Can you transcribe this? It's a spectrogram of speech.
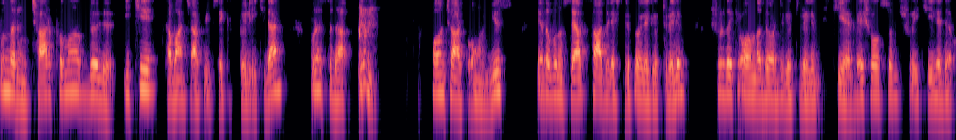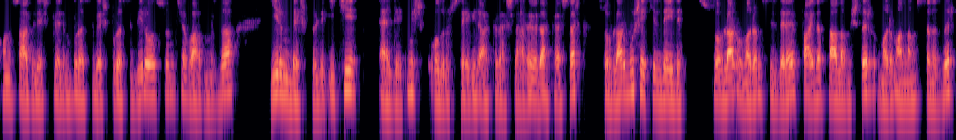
Bunların çarpımı bölü 2, taban çarpı yükseklik bölü 2'den. Burası da 10 çarpı 10, 100 ya da bunu sadeleştirip öyle götürelim. Şuradaki 10 ile 4'ü götürelim. 2'ye 5 olsun. Şu 2 ile de 10'u sadeleştirelim. Burası 5, burası 1 olsun. Cevabımız da 25 bölü 2 elde etmiş oluruz sevgili arkadaşlar. Evet arkadaşlar sorular bu şekildeydi. Sorular umarım sizlere fayda sağlamıştır. Umarım anlamışsınızdır.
